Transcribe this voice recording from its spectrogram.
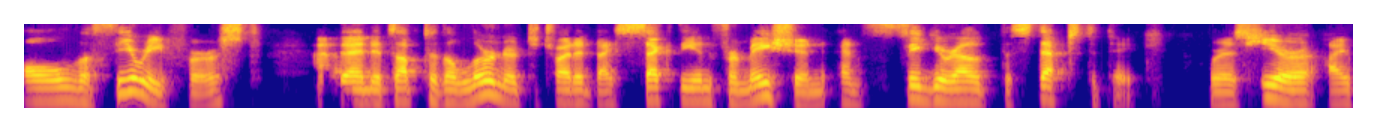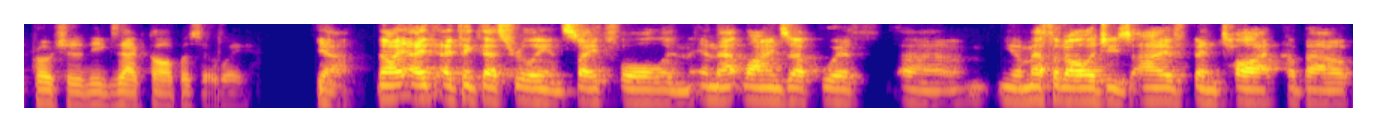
all the theory first, and then it's up to the learner to try to dissect the information and figure out the steps to take. Whereas here, I approach it in the exact opposite way. Yeah, no, I, I think that's really insightful, and and that lines up with um, you know methodologies I've been taught about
